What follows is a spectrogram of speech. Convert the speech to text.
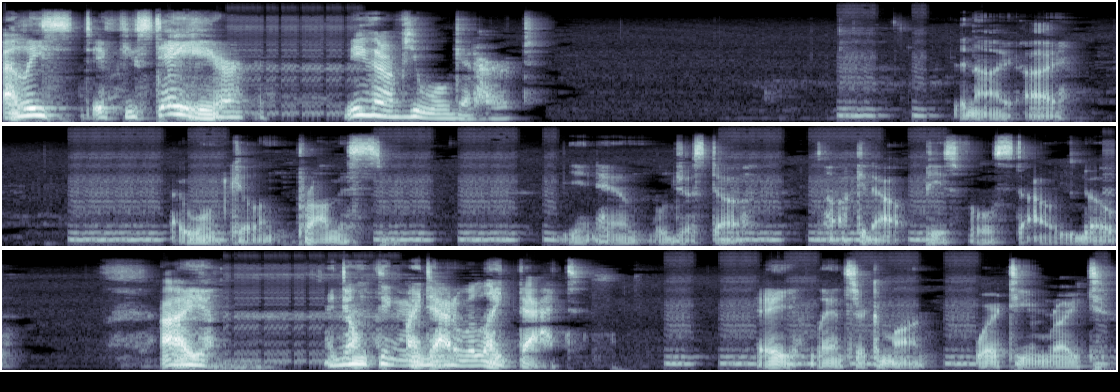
At least, if you stay here, neither of you will get hurt. Then I, I, I won't kill him. Promise. Me and him will just uh talk it out, peaceful style, you know. I, I don't think my dad would like that. Hey, Lancer, come on. We're a team, right?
